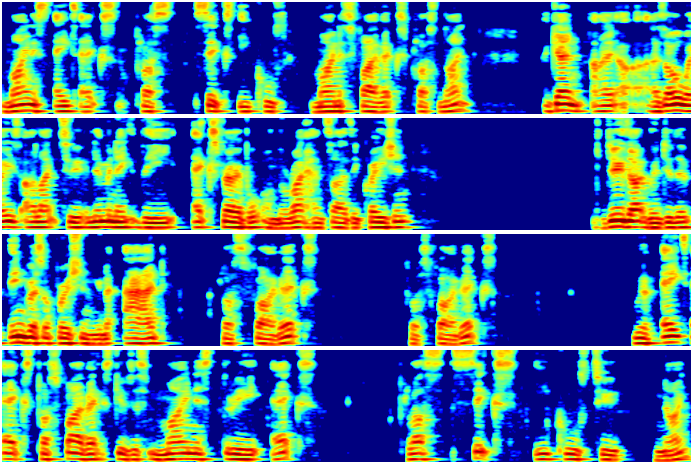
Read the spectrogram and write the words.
minus 8x plus 6 equals minus 5x plus 9. Again, I, as always, I like to eliminate the x variable on the right hand side of the equation. To do that, we're going to do the inverse operation. We're going to add plus 5x plus 5x. We have 8x plus 5x gives us minus 3x plus 6 equals to 9.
